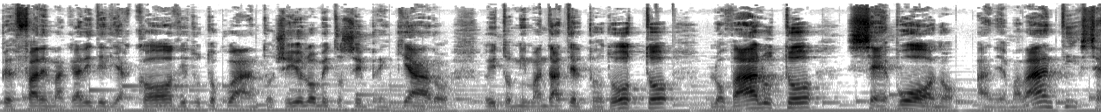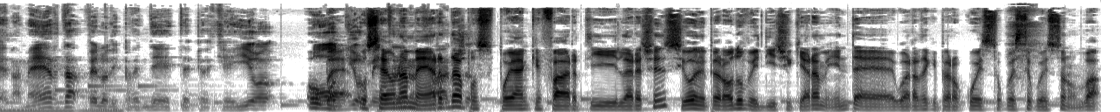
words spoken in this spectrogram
per fare magari degli accordi e tutto quanto, cioè io lo metto sempre in chiaro. Ho detto mi mandate il prodotto, lo valuto, se è buono andiamo avanti, se è una merda ve lo riprendete perché io... Oh beh, o se è una merda posso, puoi anche farti la recensione, però dove dici chiaramente eh, guardate che però questo, questo e questo non va.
